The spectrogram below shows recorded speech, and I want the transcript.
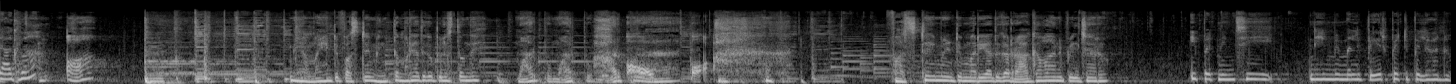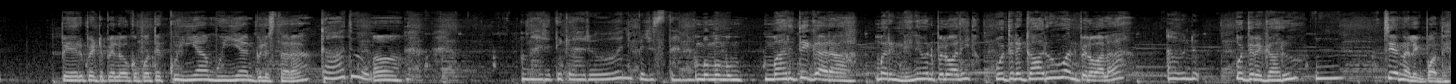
రాఘవ? ఆ? మీ అమ్మాయి ఏంటి ఫస్ట్ టైం ఇంత మర్యాదగా పిలుస్తుంది? మార్పు మార్పు. మార్పు. ఫస్ట్ టైం ఏంటి మర్యాదగా రాఘవ అని పిలిచారు? ఇప్పటి నుంచి నేను మిమ్మల్ని పేరు పెట్టి పిలవను. పేరు పెట్టి పిలవకపోతే కుయ్యా ముయ్యా అని పిలుస్తారా? కాదు. ఆ. మరిది గారు అని పిలుస్తాను. మరిది గారా? మరి నేనేమని పిలవాలి? వదిన గారు అని పిలవాలా? అవును. వదిన గారు? చేరనలేకపోద్ది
